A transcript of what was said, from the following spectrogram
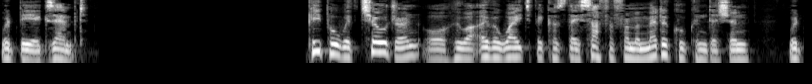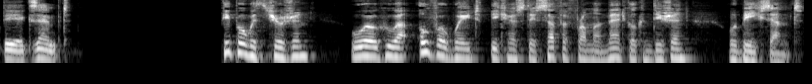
would be exempt. People with children or who are overweight because they suffer from a medical condition would be exempt. People with children or who are overweight because they suffer from a medical condition would be exempt。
